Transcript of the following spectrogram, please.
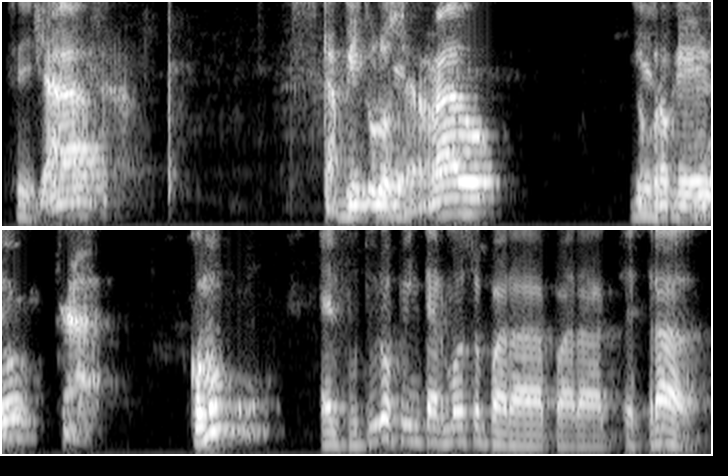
Sí. Ya, o sea, capítulo cerrado yo creo que, o sea, ¿cómo? El futuro pinta hermoso para, para Estrada.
